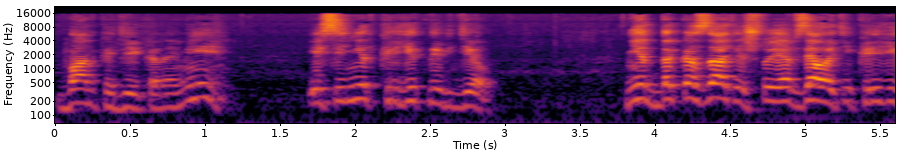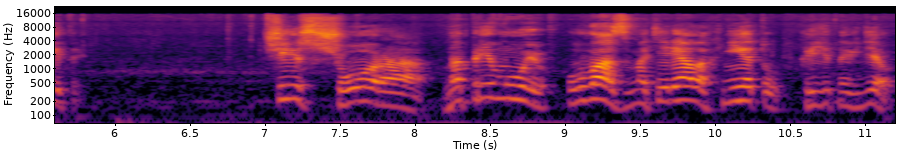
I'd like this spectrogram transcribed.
Банка Деэкономии, если нет кредитных дел? Нет доказательств, что я взял эти кредиты. Через Шора, напрямую. У вас в материалах нету кредитных дел.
